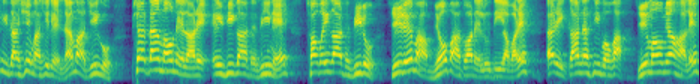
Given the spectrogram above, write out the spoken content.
စီဆိုင်ရှိမှရှိတဲ့လမ်းမကြီးကိုဖြတ်တန်းမောင်းနေလာတဲ့အိမ်စီးကားတစ်စီးနဲ့6ဘိန်းကားတစ်စီးတို့ရေထဲမှာမျောပါသွားတယ်လို့သိရပါတယ်။အဲ့ဒီကားနက်စီဘော်ကရေမောင်းများဟာလည်း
